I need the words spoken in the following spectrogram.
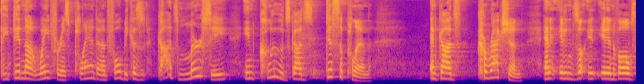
they did not wait for his plan to unfold because god's mercy includes god's discipline and god's correction and it, it, it involves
